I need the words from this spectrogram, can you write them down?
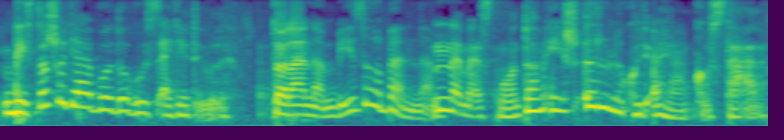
Biztos, hogy elboldogulsz egyedül? Talán nem bízol bennem? Nem ezt mondtam, és örülök, hogy ajánlkoztál.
